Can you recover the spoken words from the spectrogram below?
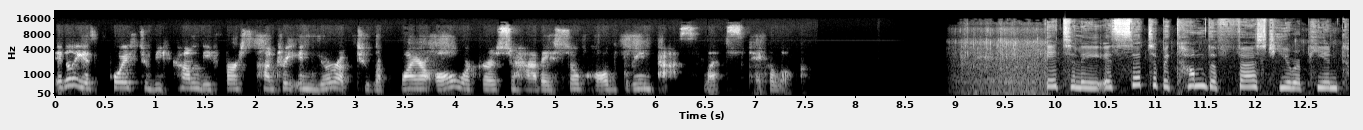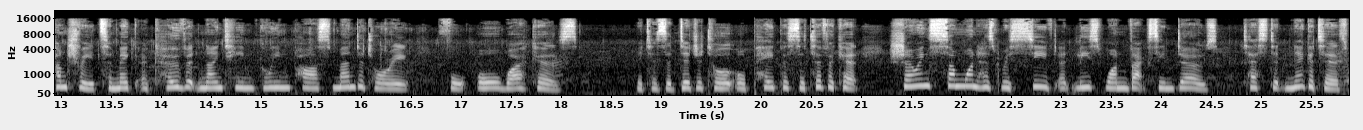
Italy is poised to become the first country in Europe to require all workers to have a so called green pass. Let's take a look. Italy is set to become the first European country to make a COVID 19 Green Pass mandatory for all workers. It is a digital or paper certificate showing someone has received at least one vaccine dose, tested negative,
